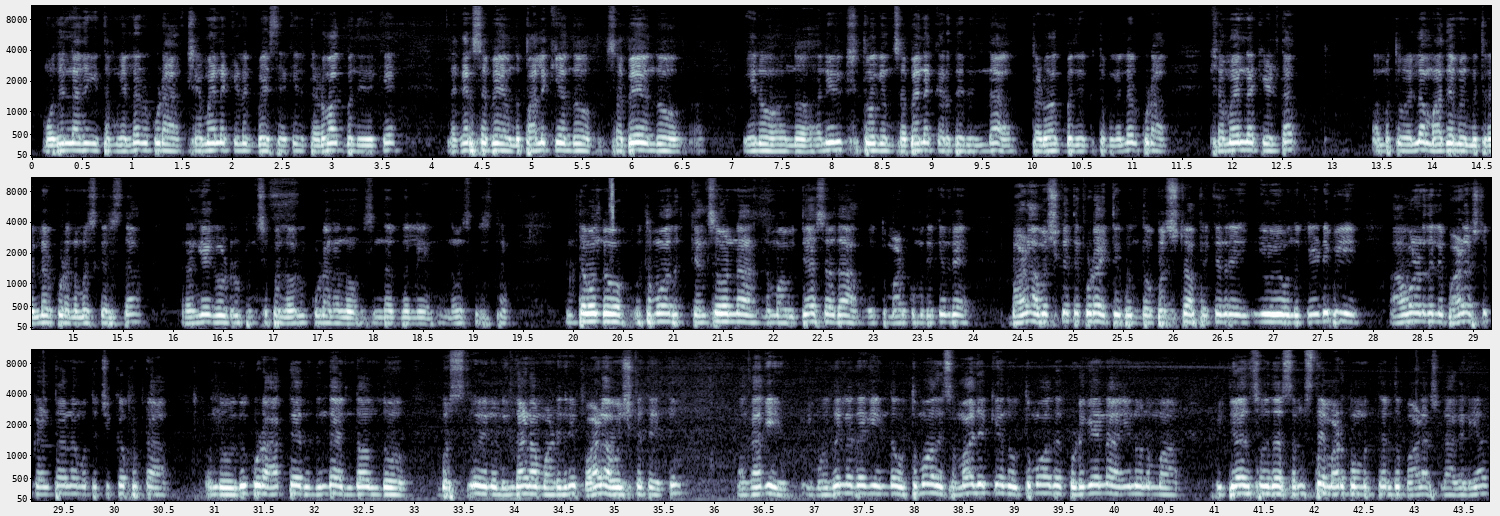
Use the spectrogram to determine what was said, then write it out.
ಮೊದಲನೇದಾಗಿ ತಮಗೆಲ್ಲರೂ ಕೂಡ ಕ್ಷಮೆಯನ್ನು ಕೇಳಕ್ಕೆ ಬಯಸ್ತಾ ಯಾಕೆಂದರೆ ತಡವಾಗಿ ಬಂದಿದ್ದಕ್ಕೆ ನಗರಸಭೆ ಒಂದು ಪಾಲಿಕೆಯೊಂದು ಸಭೆ ಒಂದು, ಏನು ಒಂದು ಅನಿರೀಕ್ಷಿತವಾಗಿ ಒಂದು ಸಭೆನ ಕರೆದಿದ್ದರಿಂದ ತಡವಾಗಿ ಬಂದಿದ್ದಕ್ಕೆ ತಮಗೆಲ್ಲರೂ ಕೂಡ ಕ್ಷಮೆಯನ್ನು ಕೇಳ್ತಾ, ಮತ್ತು ಎಲ್ಲ ಮಾಧ್ಯಮ ಮಿತ್ರರೆಲ್ಲರೂ ಕೂಡ ನಮಸ್ಕರಿಸ್ತಾ, ರಂಗೇಗೌಡರು ಪ್ರಿನ್ಸಿಪಲ್ ಅವರು ಕೂಡ ನಾನು ಸಂದರ್ಭದಲ್ಲಿ ನಮಸ್ಕರಿಸ್ತಾ, ಇಂಥ ಒಂದು ಉತ್ತಮವಾದ ಕೆಲಸವನ್ನು ನಮ್ಮ ವಿದ್ಯಾಸೌಧ ಇವತ್ತು ಮಾಡ್ಕೊಂಬೋದು ಯಾಕೆಂದ್ರೆ ಬಹಳ ಅವಶ್ಯಕತೆ ಕೂಡ ಐತಿ ಒಂದು ಬಸ್ ಸ್ಟಾಪ್. ಯಾಕೆಂದ್ರೆ ಈ ಒಂದು ಕೆ ಡಿ ಬಿ ಆವರಣದಲ್ಲಿ ಬಹಳಷ್ಟು ಕಳ್ತನ ಮತ್ತು ಚಿಕ್ಕ ಪುಟ್ಟ ಒಂದು ಇದು ಕೂಡ ಆಗ್ತಾ ಇರೋದ್ರಿಂದ ಇಂಥ ಒಂದು ಬಸ್ ಏನು ನಿಲ್ದಾಣ ಮಾಡಿದ್ರೆ ಬಹಳ ಅವಶ್ಯಕತೆ ಇತ್ತು. ಹಾಗಾಗಿ ಈ ಮೊದಲನೇದಾಗಿ ಇಂದ ಉತ್ತಮವಾದ ಸಮಾಜಕ್ಕೆ ಒಂದು ಉತ್ತಮವಾದ ಕೊಡುಗೆಯನ್ನ ಏನು ನಮ್ಮ ವಿದ್ಯಾಸೌಧ ಸಂಸ್ಥೆ ಮಾಡ್ಕೊಂಡ್ಬರ್ತಾ ಬಹಳ ಶ್ಲಾಘನೀಯ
